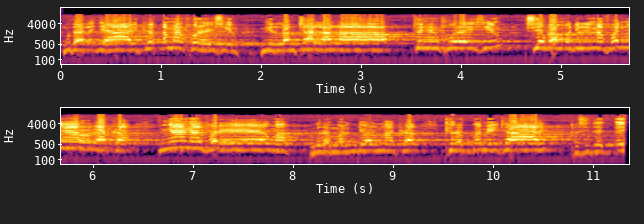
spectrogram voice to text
mu daal di jaari kër amar xuraysin ngir lam càllala te ñun xuraysin Cheikh Bamba julli na fa ñaaru rakka ñaanal fa réew ma ngërëmal njool makka keroog ba muy taal xasida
